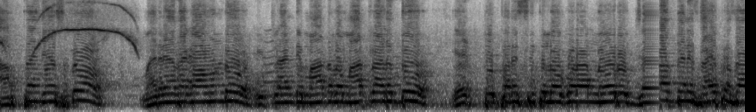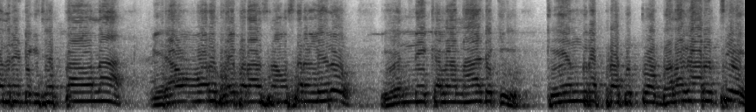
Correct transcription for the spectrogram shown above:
అర్థం చేసుకో. మర్యాదగా ఉండు. ఇట్లాంటి మాటలు మాట్లాడద్దు. ఎట్టి పరిస్థితిలో కూడా నోరు జరద్దని సాయిప్రసాద్ రెడ్డికి చెప్తా ఉన్నా. మీరెవ్వరు భయపడాల్సిన అవసరం లేదు. ఎన్నికల నాటికి కేంద్ర ప్రభుత్వ బలగాలు వచ్చి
